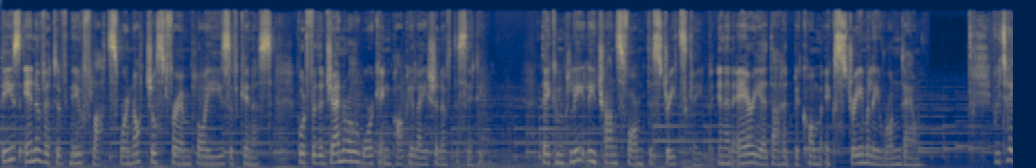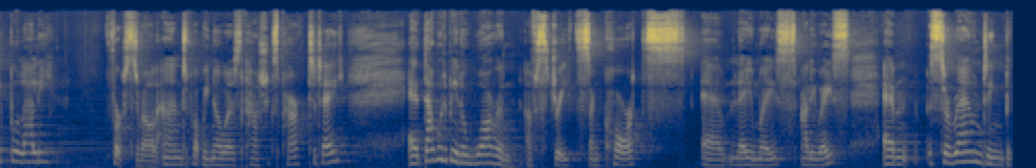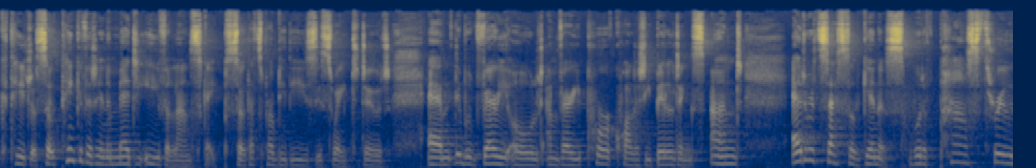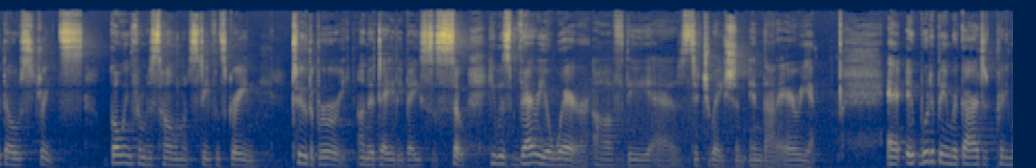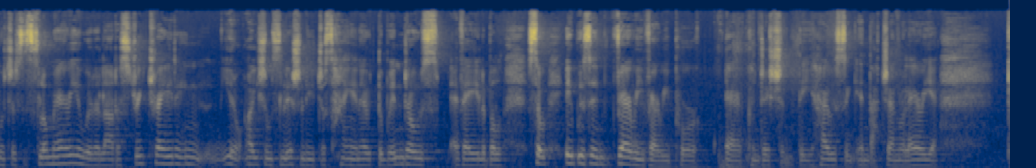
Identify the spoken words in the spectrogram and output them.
These innovative new flats were not just for employees of Guinness, but for the general working population of the city. They completely transformed the streetscape in an area that had become extremely rundown. We take Bull Alley, first of all, and what we know as Patrick's Park today. Uh, that would have been a warren of streets and courts, uh, laneways, alleyways, um, surrounding the cathedral. So think of it in a medieval landscape. So that's probably the easiest way to do it. Um, they were very old and very poor quality buildings. And Edward Cecil Guinness would have passed through those streets going from his home at Stephen's Green to the brewery on a daily basis. So he was very aware of the uh, situation in that area. Uh, it would have been regarded pretty much as a slum area with a lot of street trading, you know, items literally just hanging out the windows available. So it was in very, very poor uh, condition, the housing in that general area.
